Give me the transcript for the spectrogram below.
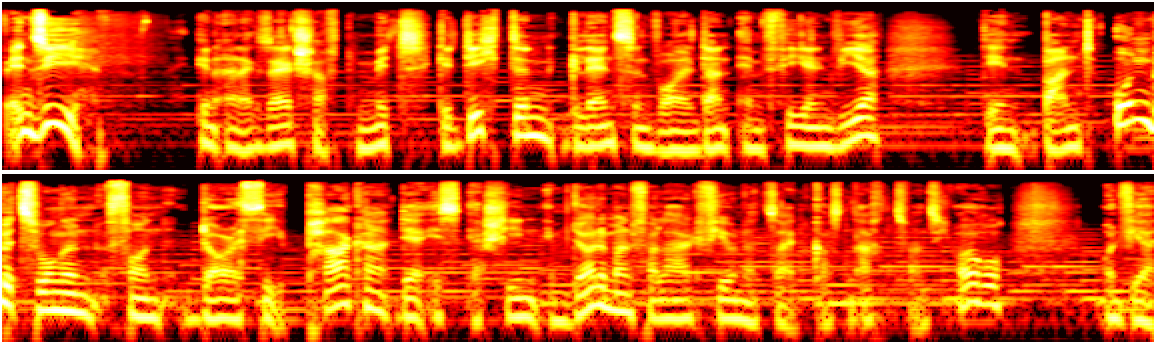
Wenn Sie in einer Gesellschaft mit Gedichten glänzen wollen, dann empfehlen wir den Band Unbezwungen von Dorothy Parker. Der ist erschienen im Dörlemann Verlag. 400 Seiten kosten 28 Euro. Und wir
